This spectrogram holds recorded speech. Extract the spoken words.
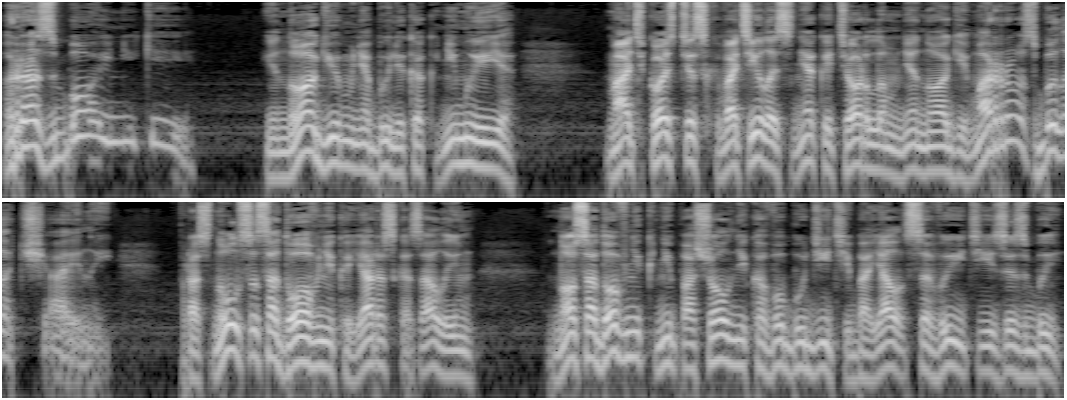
«Разбойники!» И ноги у меня были как немые. Мать Кости схватила снег и терла мне ноги. Мороз был отчаянный. Проснулся садовник, и я рассказал им. Но садовник не пошел никого будить и боялся выйти из избы.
